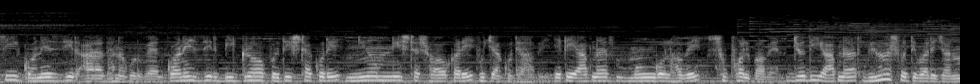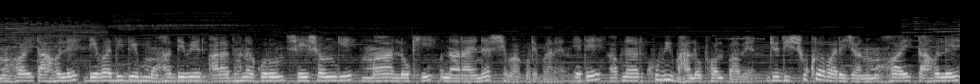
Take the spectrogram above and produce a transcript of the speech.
শ্রী গণেশজির আরাধনা করবেন। গণেশজির বিগ্রহ প্রতিষ্ঠা করে নিয়ম নিষ্ঠা সহকারে পূজা করতে হবে। এতে আপনার মঙ্গল হবে, সুফল পাবেন। যদি আপনার বৃহস্পতিবারে জন্ম হয়, তাহলে দেবাদিদেব মহাদেবের আরাধনা করুন। সেই সঙ্গে মা লক্ষ্মী নারায়ণের সেবা করতে পারেন। এতে আপনার খুবই ভালো ফল পাবেন। যদি শুক্রবারে জন্ম হয়, তাহলে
